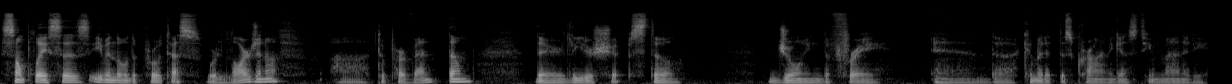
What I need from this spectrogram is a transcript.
Some places even though the protests were large enough uh, to prevent them their leadership still joined the fray and uh, committed this crime against humanity.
